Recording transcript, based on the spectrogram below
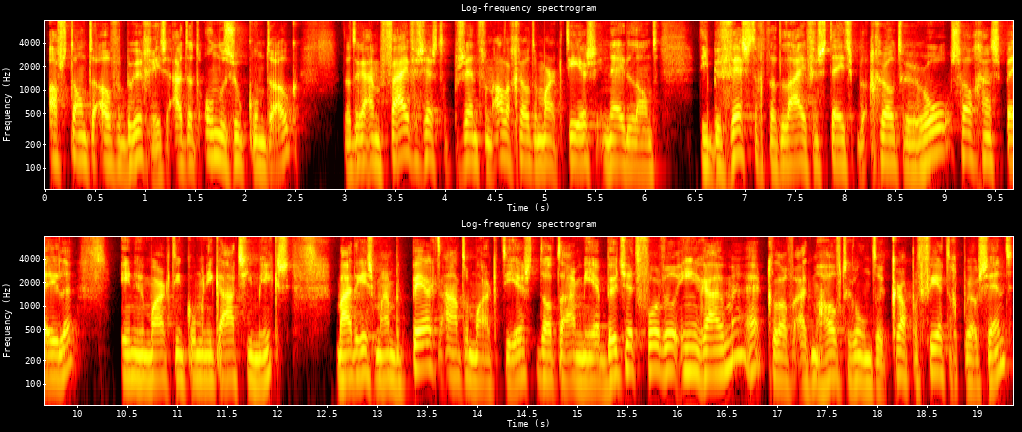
afstand te overbruggen is. Uit dat onderzoek komt ook dat ruim 65% van alle grote marketeers in Nederland die bevestigt dat live een steeds grotere rol zal gaan spelen in hun marketing-communicatiemix. Maar er is maar een beperkt aantal marketeers dat daar meer budget voor wil inruimen. Ik geloof uit mijn hoofd rond de krappe 40 procent.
